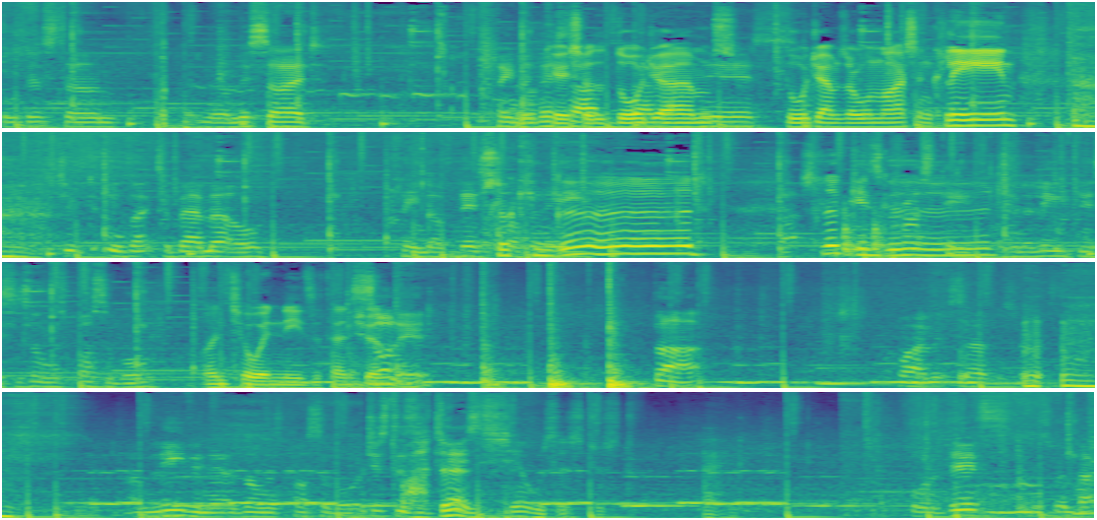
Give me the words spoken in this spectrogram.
All this done. And on this side. Okay, so up, the door jambs, this. door jambs are all nice and clean. Stripped it all back to bare metal. Cleaned up this. It's looking good It's looking is crusty. good. I'm gonna leave this as long as possible. until it needs attention. Solid, but quite a bit surface. I'm leaving it as long as possible, just as Oh, a doing test. seals is just. All of this, this went back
